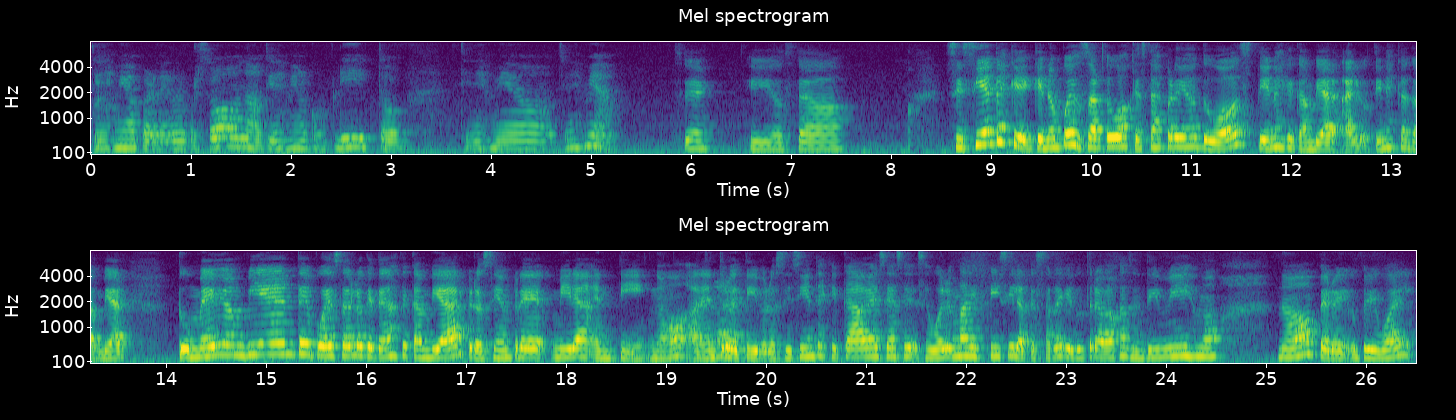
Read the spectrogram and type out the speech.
tienes miedo a perder a la persona o tienes miedo al conflicto, tienes miedo, tienes miedo. Sí, y o sea, si sientes que, que no puedes usar tu voz, que estás perdiendo tu voz, tienes que cambiar algo, tienes que cambiar tu medio ambiente puede ser lo que tengas que cambiar, pero siempre mira en ti, ¿no? Adentro de ti. Pero si sientes que cada vez se, hace, se vuelve más difícil a pesar de que tú trabajas en ti mismo, ¿no? Pero, pero igual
